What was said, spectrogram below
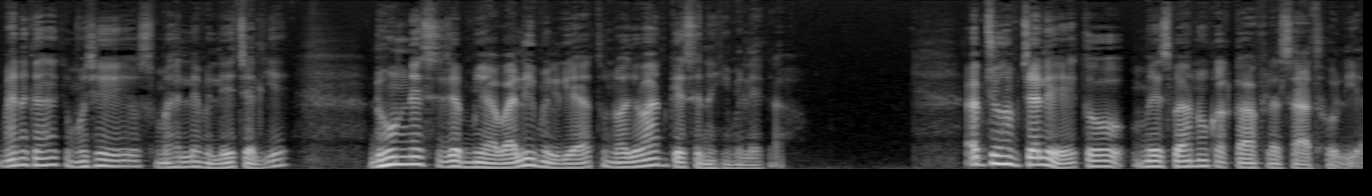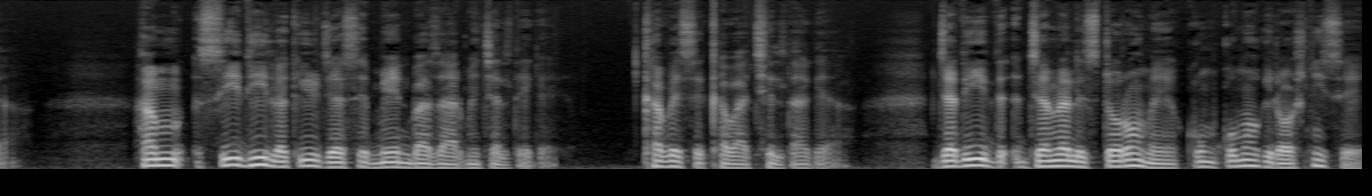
میں نے کہا کہ مجھے اس محلے میں لے چلیے، ڈھونڈنے سے جب میاں والی مل گیا تو نوجوان کیسے نہیں ملے گا؟ اب جو ہم چلے تو میزبانوں کا قافلہ ساتھ ہو لیا۔ ہم سیدھی لکیر جیسے مین بازار میں چلتے گئے۔ کھوے سے کھوا چھلتا گیا۔ جدید جنرل اسٹوروں میں کمکموں کی روشنی سے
